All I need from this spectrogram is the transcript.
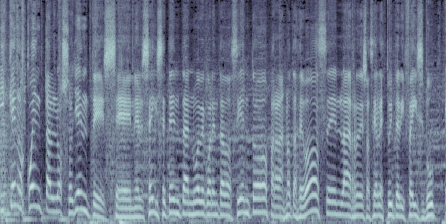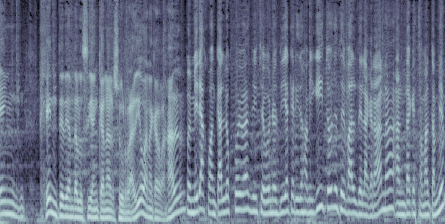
¿Y qué nos cuentan los oyentes en el 670-940-200 para las notas de voz, en las redes sociales Twitter y Facebook, en Gente de Andalucía en Canal Sur Radio, Ana Carvajal? Pues mira, Juan Carlos Cuevas dice, buenos días queridos amiguitos desde Valde la Grana, anda que está mal también.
